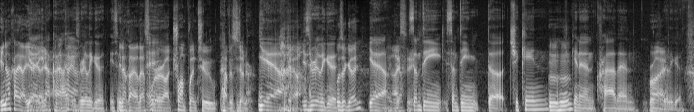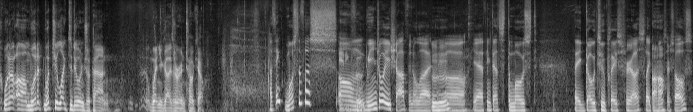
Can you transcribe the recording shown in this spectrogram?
Inakaya. Yeah, Yeah, yeah, yeah. Inakaya, Inakaya. is really good. It's Inakaya. That's where uh, Trump went to have his dinner. Yeah, Yeah. it's really good. Was it good? yeah, I see. something something the chicken, chicken and crab and Right. really good. What um what what do you like to do in Japan when you guys are in Tokyo? I think most of us um, we enjoy shopping a lot. Uh, yeah, I think that's the most like go-to place for us, like Uh-huh. amongst ourselves.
